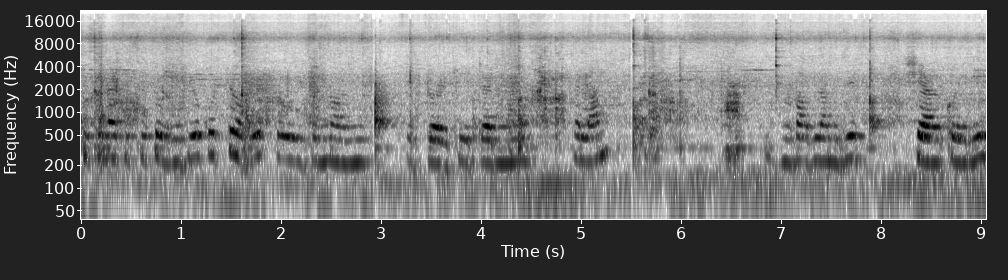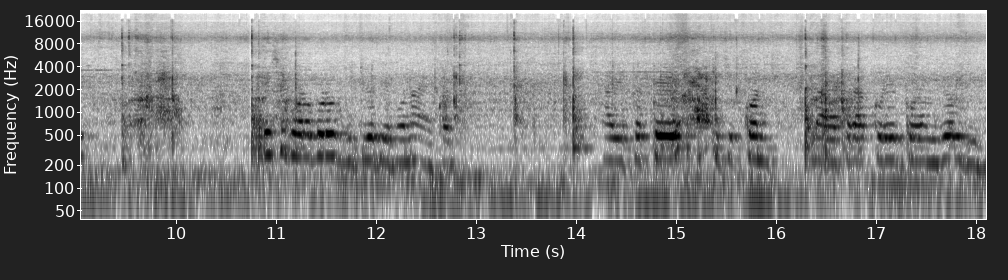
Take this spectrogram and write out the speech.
কিছু না কিছু তো ভিডিও করতে হবে, তো ওই জন্য আমি একটু আর কি এটা নিয়ে খেলাম ভাবলাম যে শেয়ার করে নিই। বেশি বড় বড় ভিডিও দেবো না এখন। আর এটাতে কিছুক্ষণ নাড়াচাড়া করে গরম জল দিব।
